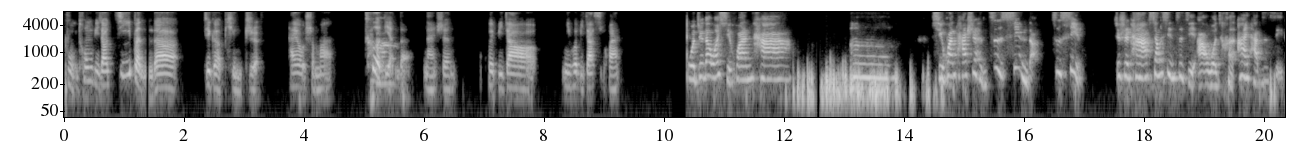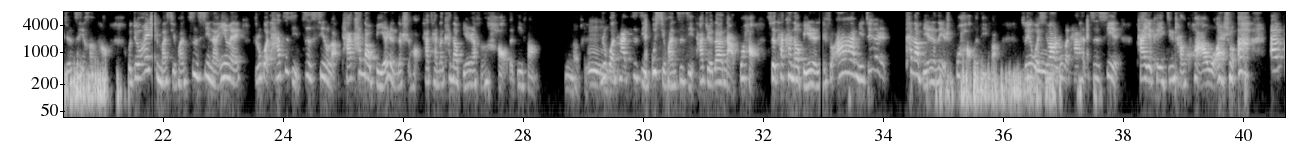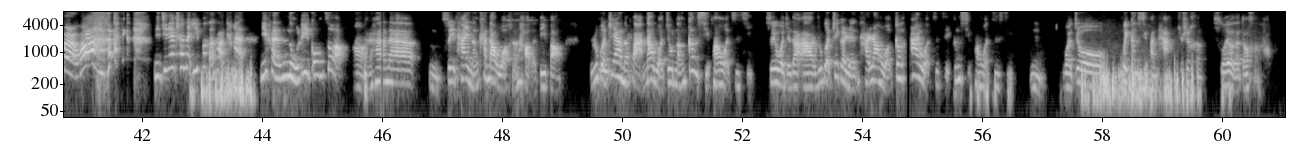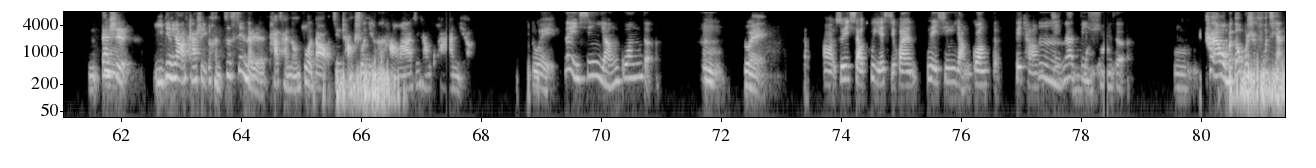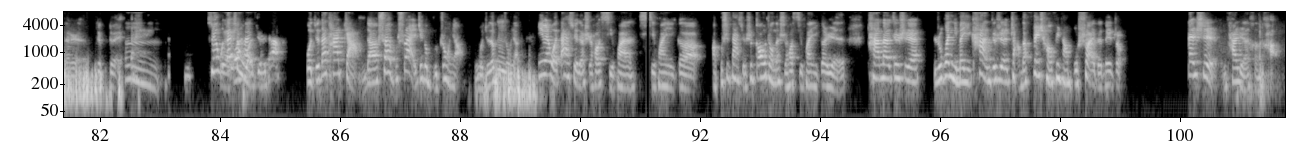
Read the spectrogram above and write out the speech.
普通、比较基本的这个品质，还有什么特点的男生会比较你会比较喜欢？我觉得我喜欢他，嗯，喜欢他是很自信的，自信，就是他相信自己啊，我很爱他自己，觉得自己很好。我就为什么喜欢自信呢？因为如果他自己自信了，他看到别人的时候，他才能看到别人很好的地方。嗯，嗯，如果他自己不喜欢自己，他觉得哪儿不好，所以他看到别人就说啊，你这个人看到别人的也是不好的地方。所以我希望，如果他很自信，他也可以经常夸我说啊，amber 哇，你今天穿的衣服很好看，你很努力工作，嗯，然后呢，嗯，所以他也能看到我很好的地方。如果这样的话，那我就能更喜欢我自己。所以我觉得啊，如果这个人他让我更爱我自己，更喜欢我自己，嗯，我就会更喜欢他，就是很所有的都很好，嗯，但是一定要他是一个很自信的人，他才能做到经常说你很好啊，经常夸你啊，对，内心阳光的，嗯，对，啊，所以小兔也喜欢内心阳光的，非常嗯，那必须的，嗯。看来我们都不是肤浅的人，对不对？嗯，所以我，但是我觉得，我觉得他长得帅不帅这个不重要，我觉得不重要，因为我大学的时候喜欢喜欢一个啊，不是大学，是高中的时候喜欢一个人，他呢就是如果你们一看就是长得非常非常不帅的那种，但是他人很好，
